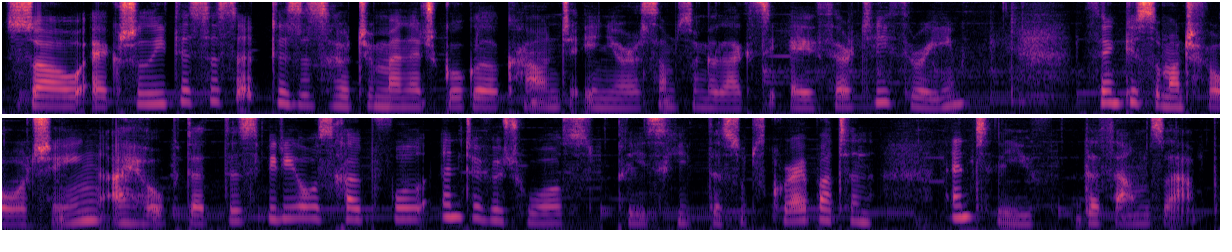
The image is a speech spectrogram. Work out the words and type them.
So actually this is it. This is how to manage Google account in your Samsung Galaxy A33. Thank you so much for watching. I hope that this video was helpful and if it was, please hit the subscribe button and leave the thumbs up.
